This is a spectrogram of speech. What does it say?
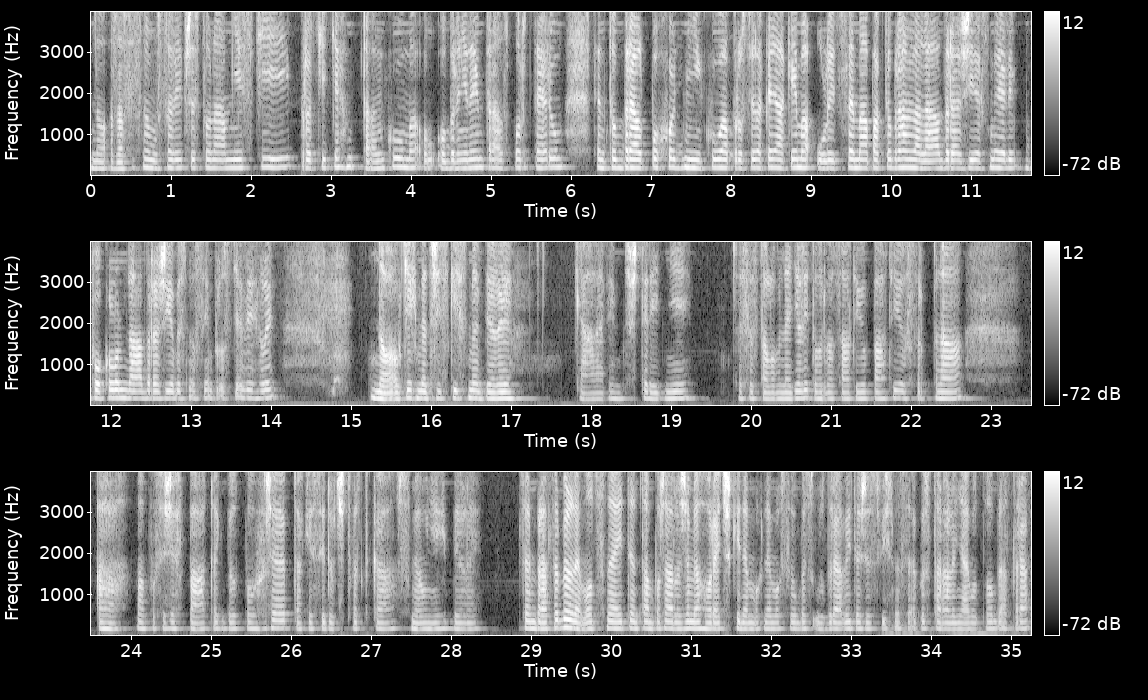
No a zase jsme museli přes to náměstí proti těm tankům a obrněným transportérům. Ten to bral po chodníku a prostě takhle nějakýma ulicema a pak to bral na nádraží, jak jsme jeli okolo nádraží, aby jsme si jim prostě vyhli. No a u těch medřických jsme byli, já nevím, čtyři dny. To se stalo v neděli toho 25. srpna a mám pocit, že v pátek byl pohřeb, tak jestli do čtvrtka jsme u nich byli. Ten bratr byl nemocný, ten tam pořád ležel na horečky, nemohl, nemohl se vůbec uzdravit, takže spíš jsme se jako starali nějak o toho bratra.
